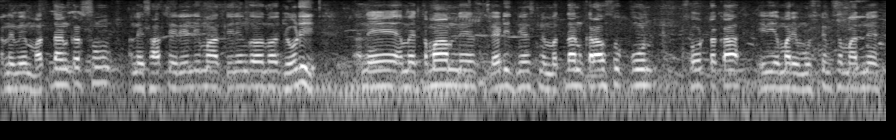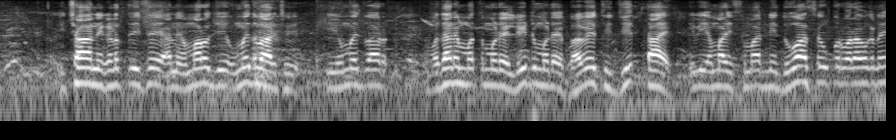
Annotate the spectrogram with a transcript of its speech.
અને અમે મતદાન કરશું અને સાથે રેલીમાં તિરંગાનો જોડી અને અમે તમામને લેડીઝ જેન્ટ્સને મતદાન કરાવશું પૂર્ણ સો ટકા એવી અમારી મુસ્લિમ સમાજને ઈચ્છા અને ગણતરી છે અને અમારો જે ઉમેદવાર છે, એ ઉમેદવાર વધારે મત મળે, લીડ મળે, ભવેથી જીત થાય એવી અમારી સમાજની દુઆ છે ઉપરવાળા વગરને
